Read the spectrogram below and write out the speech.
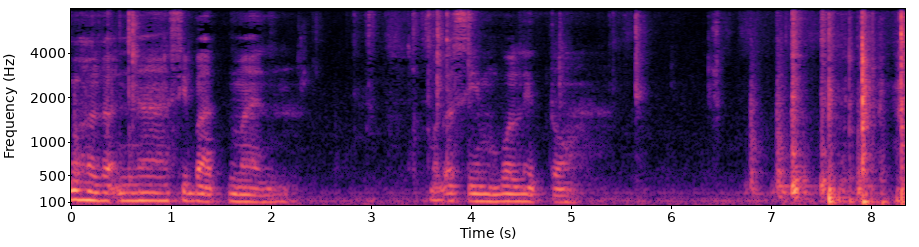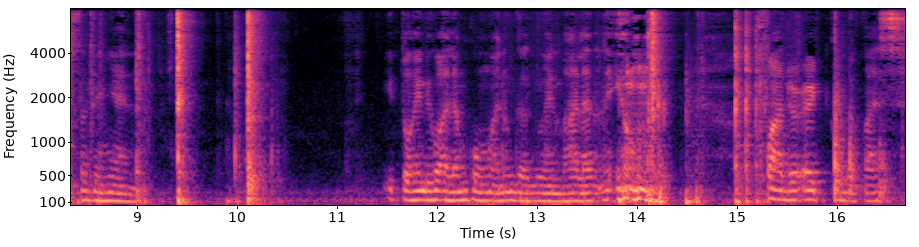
Bahala na si Batman. Mag-asimbol nito. Basta ganyan ito hindi ko alam kung anong gagawin. Bahala na yung father earth ko bukas.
